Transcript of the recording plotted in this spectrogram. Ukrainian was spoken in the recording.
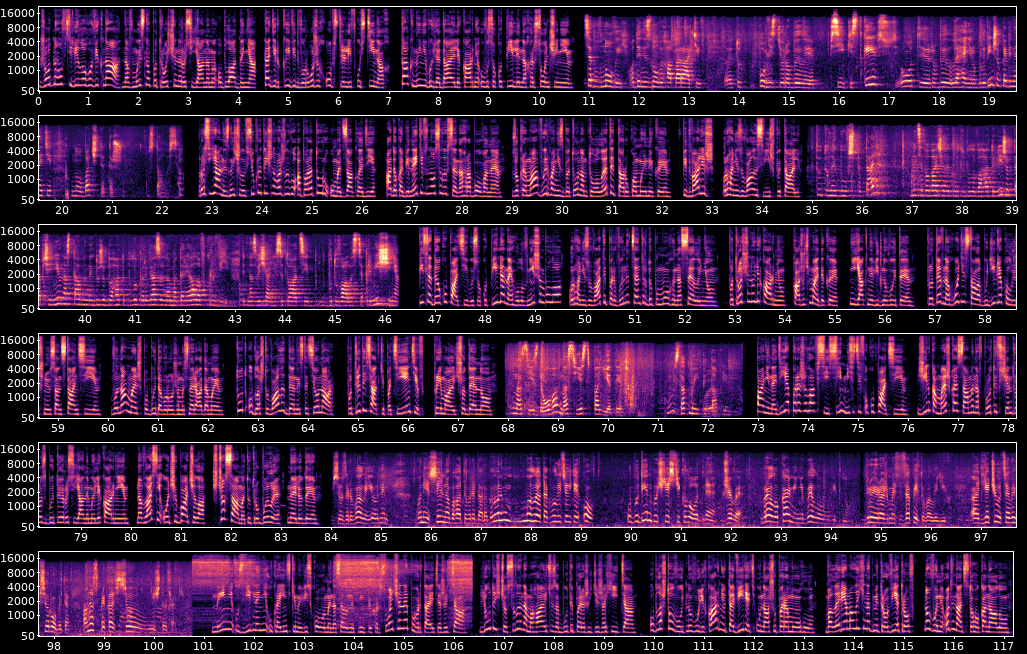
Жодного вцілілого вікна, навмисно потрощене росіянами обладнання та дірки від ворожих обстрілів у стінах. Так нині виглядає лікарня у Високопіллі на Херсонщині. Це був новий, один із нових апаратів. Е, Тут повністю робили всі кістки, от, робили, легені робили в іншому кабінеті. Ну, бачите, те, що сталося. Росіяни знищили всю критично важливу апаратуру у медзакладі, а до кабінетів зносили все награбоване. Зокрема, вирвані з бетоном туалети та рукомийники. В підвалі ж організували свій шпиталь. Тут у них був шпиталь. Ми це побачили, коли тут було багато ліжок та вчинів наставлених. Дуже багато було перев'язаного матеріалу в крові. Під надзвичайні ситуації будувалося приміщення. Після деокупації Високопілля найголовнішим було організувати первинний центр допомоги населенню. Потрощену лікарню, кажуть медики, ніяк не відновити. Проте в нагоді стала будівля колишньої санстанції. Вона менш побита ворожими снарядами. Тут облаштували денний стаціонар. По три десятки пацієнтів приймають щоденно. У нас есть дрова, у нас есть палеты. Ну и так мы и питаплим. Пані Надія пережила всі сім місяців окупації. Жінка мешкає саме навпроти вщент розбитої росіянами лікарні. На власні очі бачила, що саме тут робили нелюди. Все заривали, і одним вони сильно багато вреда робили. Вони могли отак вулицю йти. О, у будинку ще стекло одне живе. Брало камінь і било у вікно. Другий раз ми запитували їх, а для чого це ви все робите? А в нас приказ все унічтожати. Нині у звільнені українськими військовими населені пункти Херсонщини повертається життя. Люди щосили намагаються забути пережиті жахіття. Облаштовують нову лікарню та вірять у нашу перемогу. Валерія Малихіна, Дмитро Вєтров. Новини 11 каналу.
